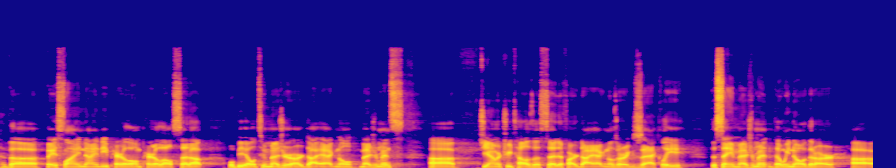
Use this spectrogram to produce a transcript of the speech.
the baseline 90 parallel and parallel set up, we'll be able to measure our diagonal measurements. Uh, geometry tells us that if our diagonals are exactly the same measurement, then we know that our uh,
